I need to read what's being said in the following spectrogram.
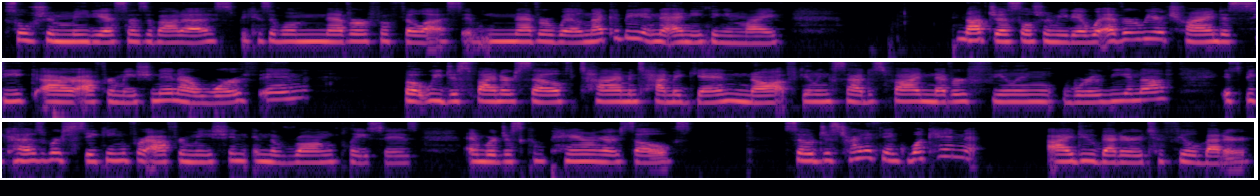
social media says about us, because it will never fulfill us. It never will. And that could be in anything in life, not just social media. Whatever we are trying to seek our affirmation in, our worth in, but we just find ourselves time and time again not feeling satisfied, never feeling worthy enough, it's because we're seeking for affirmation in the wrong places and we're just comparing ourselves. So just try to think what can I do better to feel better?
